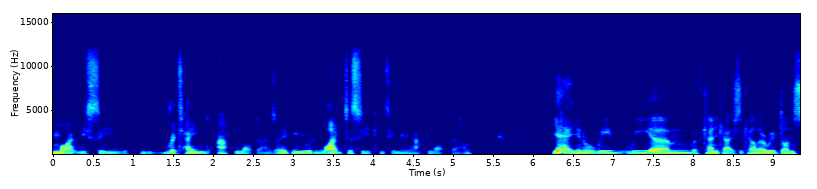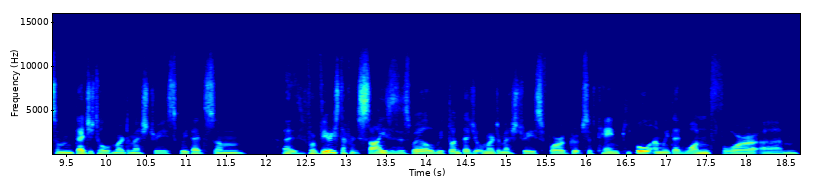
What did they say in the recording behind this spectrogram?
might we see re- retained after lockdown? Is there anything you would like to see continuing after lockdown? Yeah, you know, we've we um with Can You Catch the Killer, we've done some digital murder mysteries. We did some uh, for various different sizes as well. We've done digital murder mysteries for groups of 10 people, and we did one for, um,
